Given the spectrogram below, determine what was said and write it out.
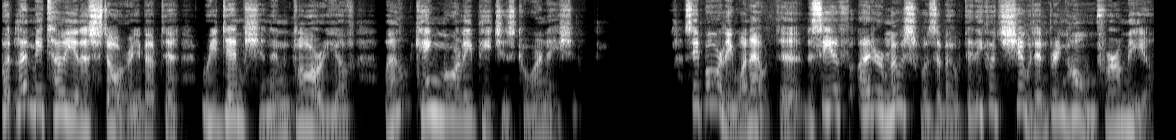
But let me tell you the story about the redemption and glory of, well, King Morley Peach's coronation. See, Morley went out to, to see if either moose was about that he could shoot and bring home for a meal.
